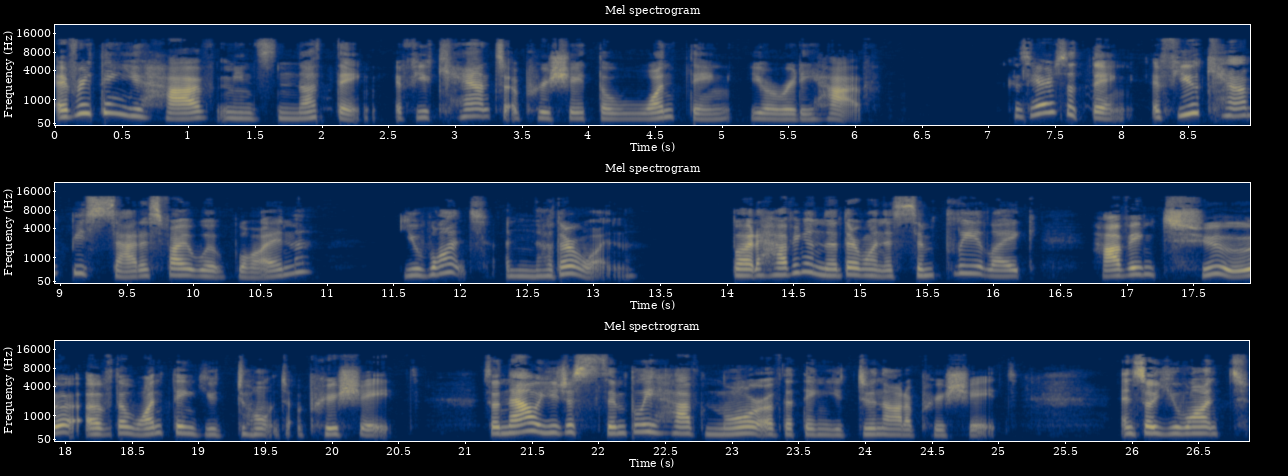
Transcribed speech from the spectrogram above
Everything you have means nothing if you can't appreciate the one thing you already have. Because here's the thing if you can't be satisfied with one, you want another one. But having another one is simply like having two of the one thing you don't appreciate. So now you just simply have more of the thing you do not appreciate. And so you want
